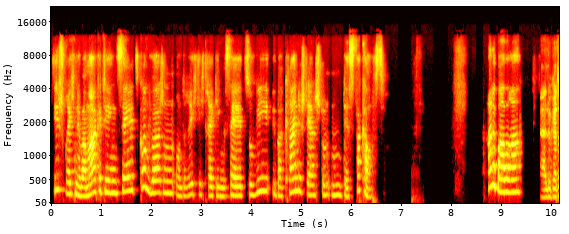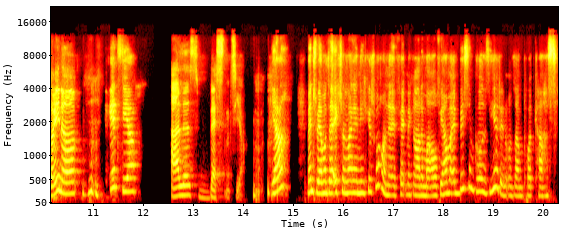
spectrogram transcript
Sie sprechen über Marketing, Sales, Conversion und richtig dreckigen Sales sowie über kleine Sternstunden des Verkaufs. Hallo Barbara. Hallo Katharina. Wie geht's dir? Alles bestens hier. Ja? Mensch, wir haben uns ja echt schon lange nicht gesprochen, ne? fällt mir gerade mal auf. Wir haben ein bisschen pausiert in unserem Podcast.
